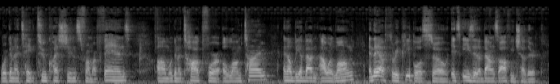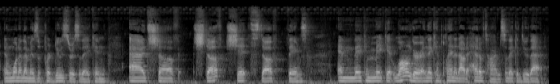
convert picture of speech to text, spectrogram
We're going to take two questions from our fans. Um, we're going to talk for a long time, and it'll be about an hour long. And they have three people, so it's easy to bounce off each other and one of them is a producer so they can add stuff stuff shit stuff things and they can make it longer and they can plan it out ahead of time so they can do that.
